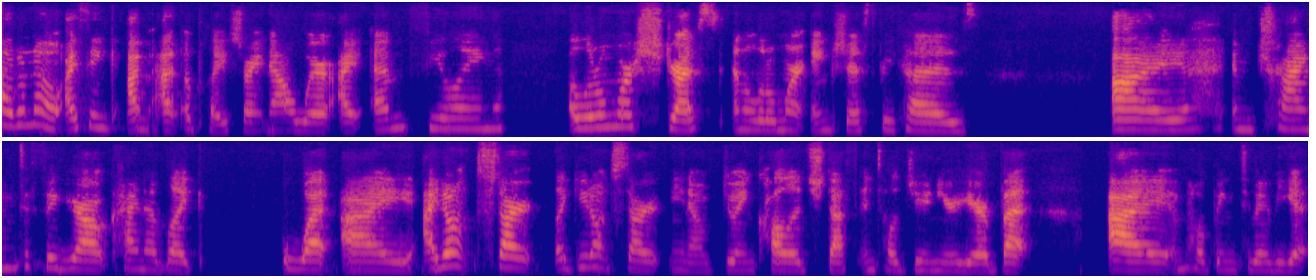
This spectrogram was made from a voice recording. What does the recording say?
I don't know. I think I'm at a place right now where I am feeling a little more stressed and a little more anxious because I am trying to figure out kind of like what I I don't start like you don't start, you know, doing college stuff until junior year, but I am hoping to maybe get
